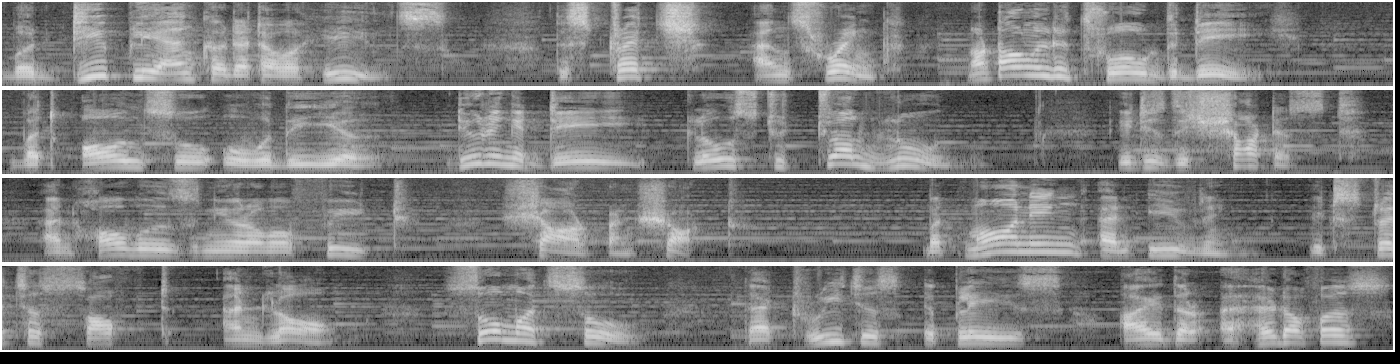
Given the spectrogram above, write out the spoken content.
but deeply anchored at our heels, they stretch and shrink not only throughout the day, but also over the year. During a day close to 12 noon, it is the shortest and hovers near our feet, sharp and short. But morning and evening it stretches soft and long, so much so that reaches a place either ahead of us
